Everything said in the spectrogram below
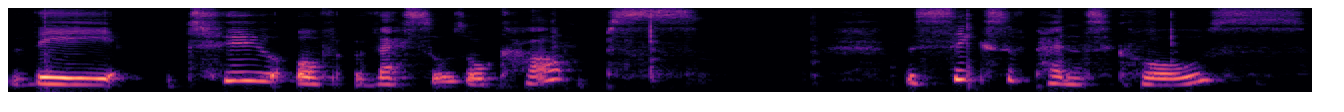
The two of vessels or cups, the six of pentacles,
